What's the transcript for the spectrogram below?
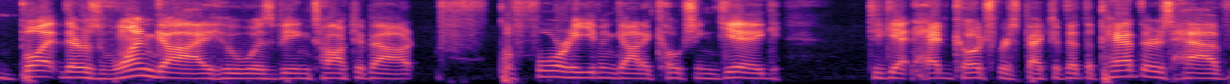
But there's one guy who was being talked about f- before he even got a coaching gig to get head coach perspective that the Panthers have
